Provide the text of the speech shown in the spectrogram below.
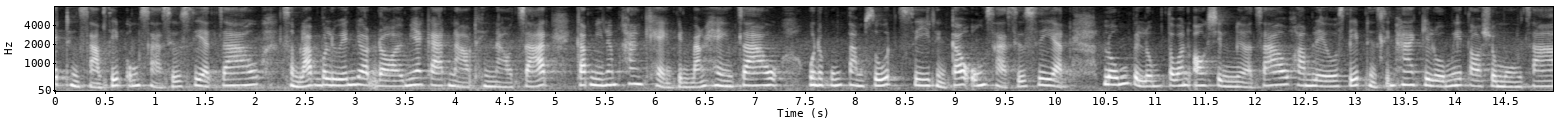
27-30 องศาเซลเซียสเจ้าสำหรับบริเวณยอดดอยมีอากาศหนาวถึงหนาวจัดกับมีน้ำข้างแข็งเป็นบางแห่งเจ้า อุณหภูมิต่ำสุด 4-9 องศาเซลเซียสลมเป็นลมตะวันออกเฉียงเหนือเจ้าความเร็ว 10-15 กิโลเมตรต่อชั่วโมงเจ้า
